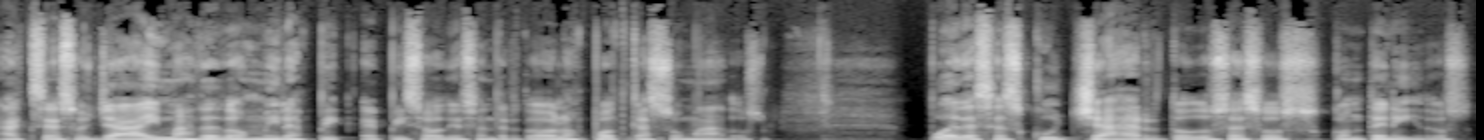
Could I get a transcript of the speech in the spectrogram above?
acceso, ya hay más de 2.000 episodios entre todos los podcasts sumados. Puedes escuchar todos esos contenidos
